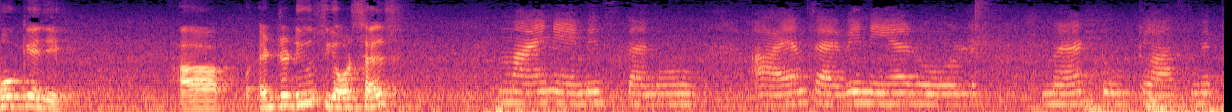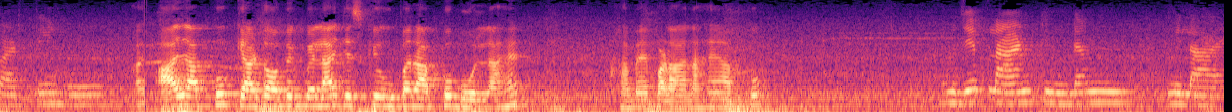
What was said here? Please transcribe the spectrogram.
ओके जी आप introduce yourself My name is Tanu. I am seven year old. मैं टू क्लास में पढ़ती हूँ। आज आपको क्या टॉपिक मिला है जिसके ऊपर आपको बोलना है? हमें पढ़ाना है आपको। मुझे प्लांट किंगडम मिला है।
